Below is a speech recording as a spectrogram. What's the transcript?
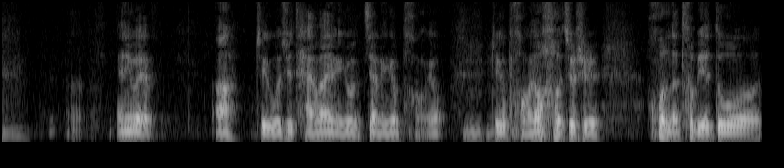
嗯，anyway，啊，这个我去台湾有一个见了一个朋友，嗯这个朋友就是混了特别多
